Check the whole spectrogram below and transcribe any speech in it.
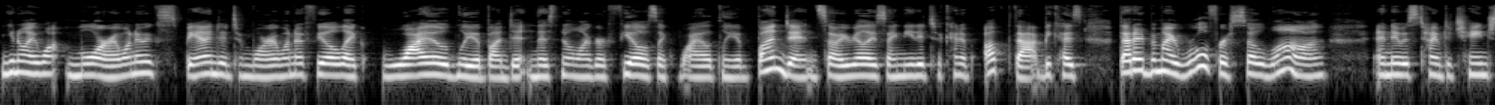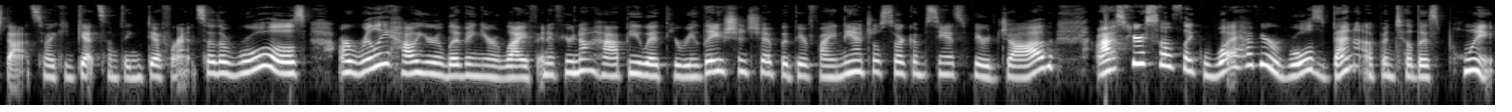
you know, I want more. I want to expand into more. I want to feel like wildly abundant. And this no longer feels like wildly abundant. So I realized I needed to kind of up that because that had been my rule for so long and it was time to change that so I could get something different. So the rules are really how you're living your life. And if you're not happy with your relationship, with your financial circumstance, with your job, ask yourself like what have your rules been up until this point?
